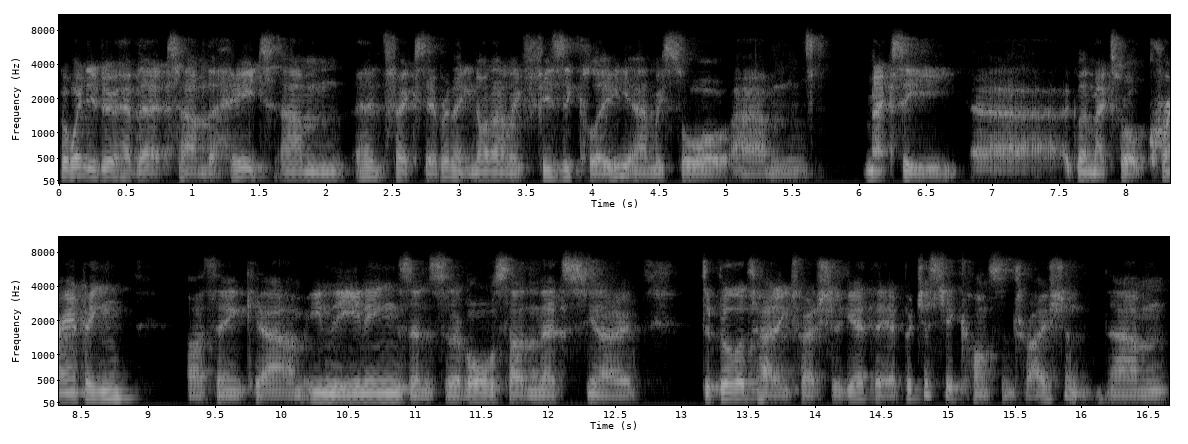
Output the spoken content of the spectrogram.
But when you do have that, um, the heat, um, it affects everything, not only physically. And we saw um, Maxi, uh, Glenn Maxwell cramping, I think, um, in the innings, and sort of all of a sudden that's, you know, debilitating to actually get there, but just your concentration. Um,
